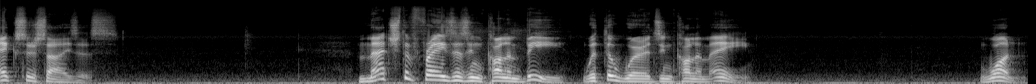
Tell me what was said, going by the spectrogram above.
Exercises Match the phrases in column B with the words in column A. 1.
